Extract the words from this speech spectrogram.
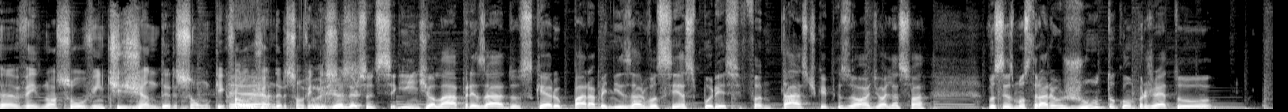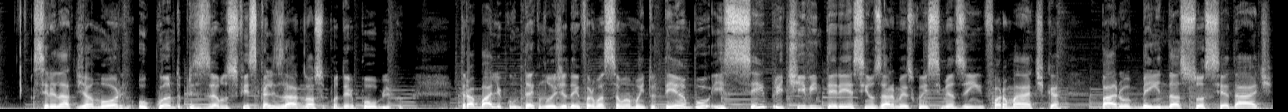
é, vem do nosso ouvinte Janderson. O que, que falou o Janderson, É, O Vinícius? Janderson disse o seguinte: Olá, prezados. Quero parabenizar vocês por esse fantástico episódio. Olha só. Vocês mostraram, junto com o projeto Serenato de Amor, o quanto precisamos fiscalizar nosso poder público. Trabalho com tecnologia da informação há muito tempo e sempre tive interesse em usar meus conhecimentos em informática para o bem da sociedade.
